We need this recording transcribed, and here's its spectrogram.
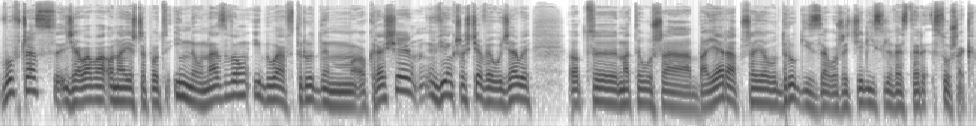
Wówczas działała ona jeszcze pod inną nazwą i była w trudnym okresie. Większościowe udziały od Mateusza Bajera przejął drugi z założycieli Sylwester Suszek.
